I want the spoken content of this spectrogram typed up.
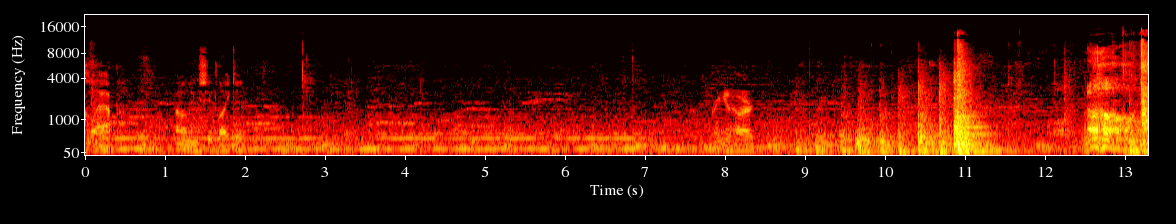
clap. I don't think she'd like it. Bring it hard. Oh,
